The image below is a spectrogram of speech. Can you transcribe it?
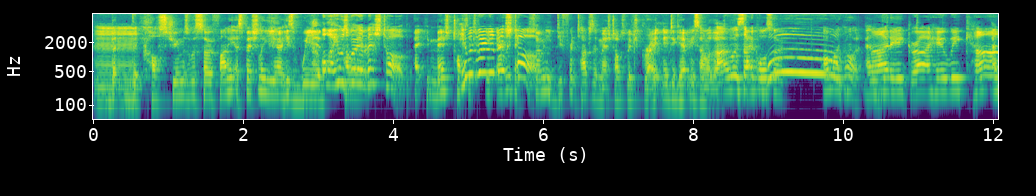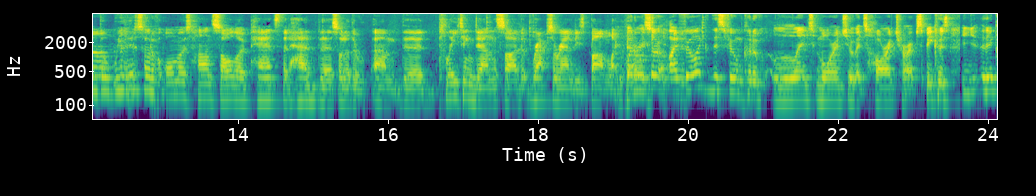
but the costumes were so funny, especially you know his weird. oh, he was wearing a mesh top. uh, mesh tops. He was wearing a mesh everything. top. So many different types of mesh tops, which great. Need to get me some of those. I was like, And also, oh my god, and the, Gras, here we come. and the weird sort of almost Han Solo pants that had the sort of the um, the pleating down the side that wraps around his bum, like. But also, I feel like this film could have lent more into its horror tropes because like,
